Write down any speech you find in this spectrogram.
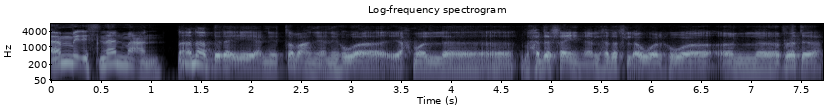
أم الاثنان معا؟ أنا برأيي يعني طبعا يعني هو يحمل آه، هدفين. الهدف الأول هو الردع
